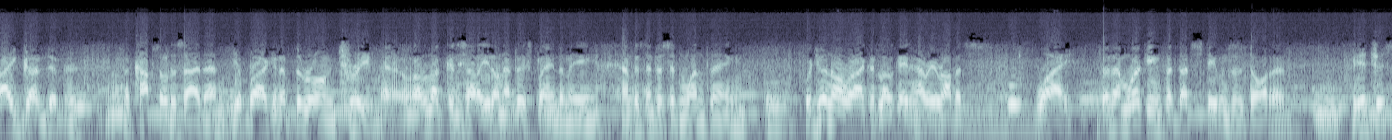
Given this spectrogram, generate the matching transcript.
I gunned him, huh? The cops will decide that. You're barking up the wrong tree, man. Uh, well, look, Kinsella, you don't have to explain to me. I'm just interested in one thing. Would you know where I could locate Harry Roberts? Why? Because I'm working for Dutch Stevens' daughter. Beatrice?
